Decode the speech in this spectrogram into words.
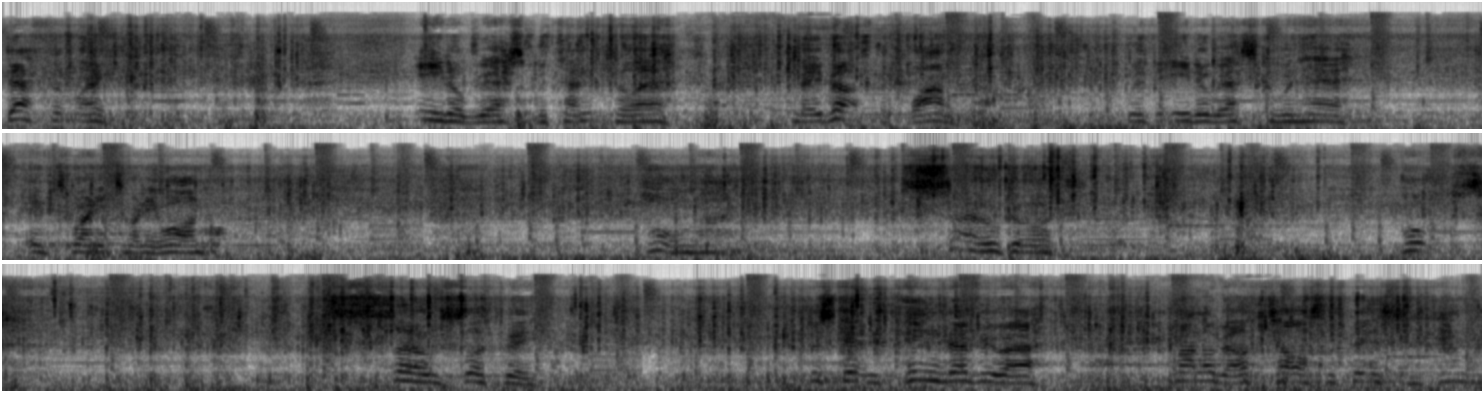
Definitely EWS potential here. Maybe that's the plan with the EWS coming here in 2021. Oh man, so good. Oops. So slippy. Just getting pinged everywhere. Might not be able to tell us the finish from the camera.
